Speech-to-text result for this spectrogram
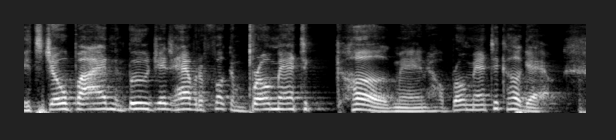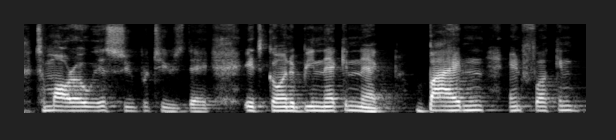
it's Joe Biden and Buttigieg having a fucking bromantic hug, man. How bromantic hug out. Tomorrow is Super Tuesday. It's going to be neck and neck. Biden and fucking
